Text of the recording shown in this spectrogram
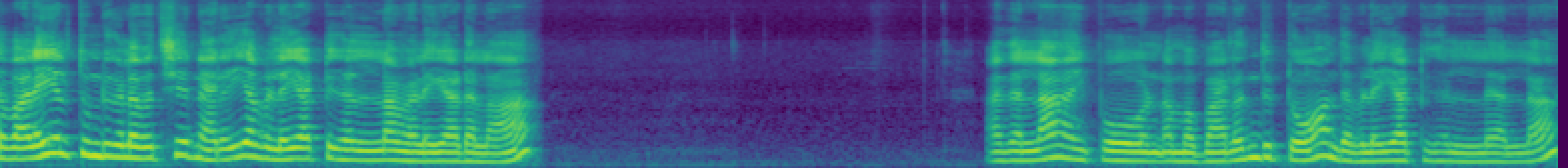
இந்த வளையல் துண்டுகளை வச்சு நிறைய விளையாட்டுகள்லாம் விளையாடலாம். அதெல்லாம் இப்போது நம்ம மறந்துட்டோம் அந்த விளையாட்டுகள்ல எல்லாம்.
